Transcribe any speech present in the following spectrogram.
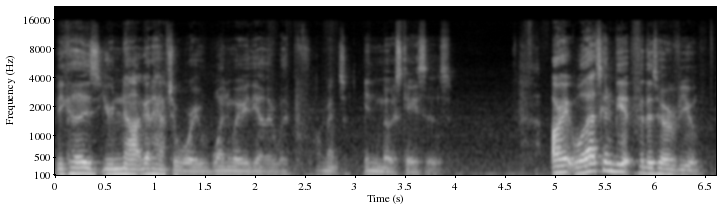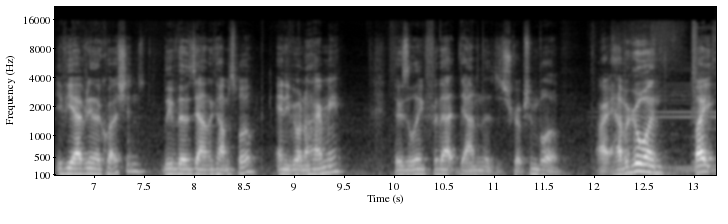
because you're not going to have to worry one way or the other with performance in most cases. All right, well, that's going to be it for this overview. If you have any other questions, leave those down in the comments below. And if you want to hire me, there's a link for that down in the description below. All right, have a good one. Bye.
